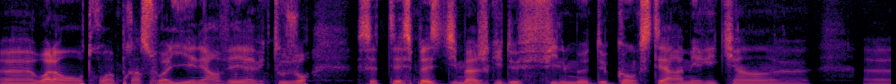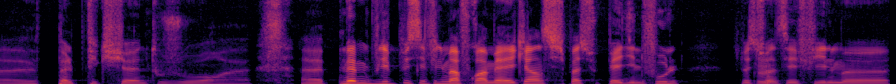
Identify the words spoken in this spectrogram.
Euh, voilà, on retrouve un Prince Wally énervé avec toujours cette espèce d'imagerie de film de gangsters américains. euh, euh, Pulp Fiction, toujours. euh, même les plus ces films afro-américains, je sais pas, sur Paid in Full. Je sais pas si tu Mm. vois de ces films.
